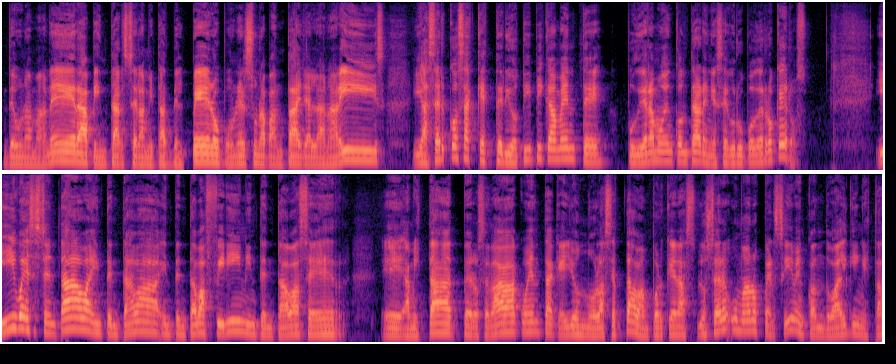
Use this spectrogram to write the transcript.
de una manera, pintarse la mitad del pelo, ponerse una pantalla en la nariz y hacer cosas que estereotípicamente pudiéramos encontrar en ese grupo de rockeros. Iba y se sentaba, intentaba, intentaba firín, intentaba hacer eh, amistad, pero se daba cuenta que ellos no lo aceptaban, porque los seres humanos perciben cuando alguien está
